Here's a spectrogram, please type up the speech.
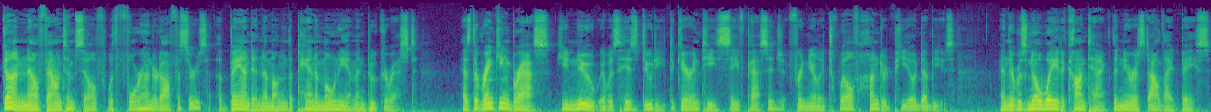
Gunn now found himself with 400 officers abandoned among the pandemonium in Bucharest. As the ranking brass, he knew it was his duty to guarantee safe passage for nearly 1,200 POWs, and there was no way to contact the nearest Allied base.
